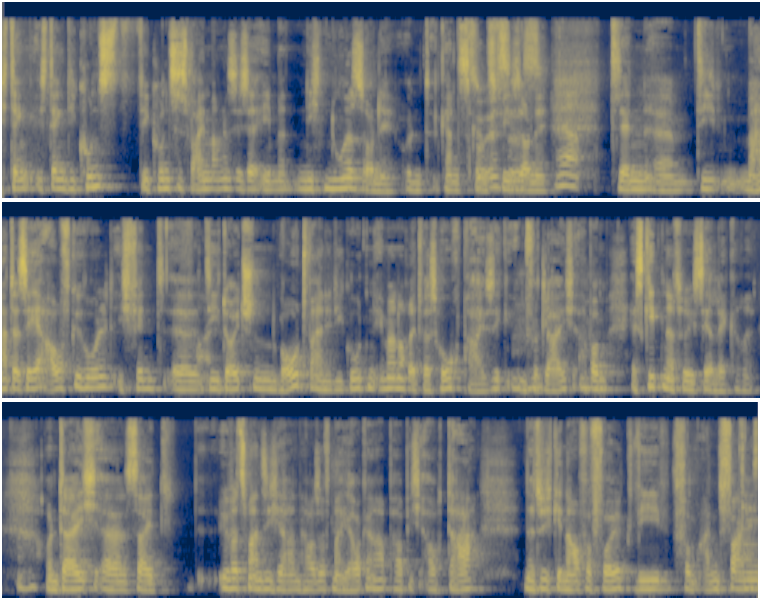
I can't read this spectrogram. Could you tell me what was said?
ich denke, ich denke, die Kunst, die Kunst des Weinmachens ist ja eben nicht nur Sonne und ganz, so ganz viel Sonne. Ja. Denn ähm, die, man hat da sehr aufgeholt. Ich finde äh, die deutschen Rotweine, die guten, immer noch etwas hochpreisig mhm. im Vergleich, aber mhm. es gibt natürlich sehr leckere. Mhm. Und da ich äh, seit über 20 Jahren Haus auf Mallorca habe, habe ich auch da natürlich genau verfolgt, wie vom Anfang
